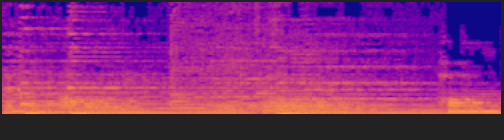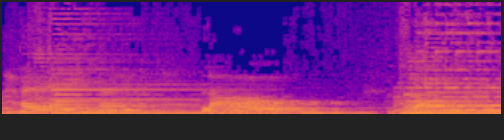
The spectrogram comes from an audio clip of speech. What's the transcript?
真爱就看空气内流动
